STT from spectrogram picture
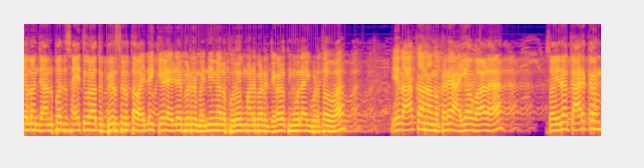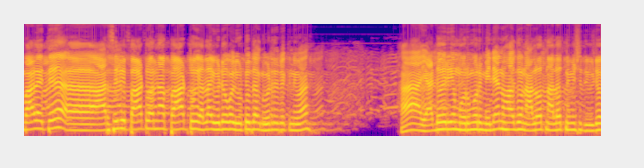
ಕೆಲವೊಂದು ಜಾನಪದ ಸಾಹಿತ್ಯಗಳು ಆತು ಬೀರ್ಸಿರ್ತಾವ, ಅಲ್ಲೇ ಕೇಳಿ, ಅಲ್ಲೇ ಬಿಡ್ರಿ, ಮಂದಿ ಮೇಲೆ ಪ್ರಯೋಗ ಮಾಡಬೇಡ್ರಿ ಜಗಳಕ್ಕೆ ಮೂಲ ಆಗಿ ಬಿಡ್ತಾವ. ಎಲ್ಲ ಹಾಕ ನಮ್ಮ ಕಡೆ ಆಗ್ಯಾವ ಭಾಳ ಸೊ ಇದ ಕಾರ್ಯಕ್ರಮ ಭಾಳ ಐತೆ. R C B part one part ಎಲ್ಲ ವಿಡಿಯೋಗಳು ಯೂಟ್ಯೂಬ್ದಾಗ ನೋಡಿರ್ಬೇಕು ನೀವು. ಹಾ ಎರಡೂವರೆ ಮೂರು ಮೂರು ಮಿಲಿಯನ್ ಹಾದು ನಲ್ವತ್ತು ನಲ್ವತ್ತು ನಿಮಿಷದ ವಿಡಿಯೋ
